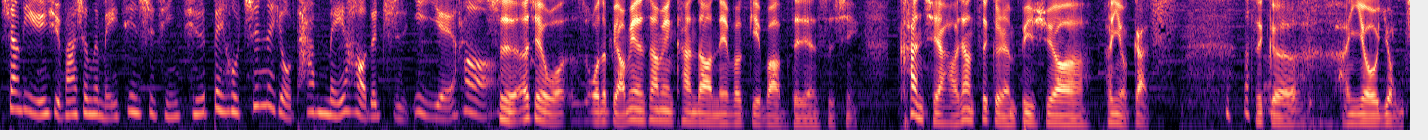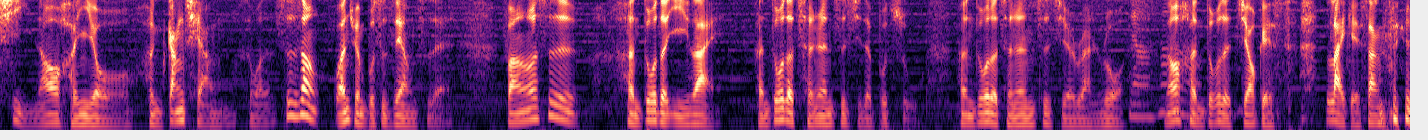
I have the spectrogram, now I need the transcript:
上帝允许发生的每一件事情，其实背后真的有他美好的旨意耶！哈，是，而且我我的表面上面看到 never give up 这件事情，看起来好像这个人必须要很有 guts，这个很有勇气，然后很有很刚强什么的。事实上完全不是这样子，哎，反而是很多的依赖，很多的承认自己的不足。很多的承认自己的软弱，然后很多的交给 赖给上帝，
